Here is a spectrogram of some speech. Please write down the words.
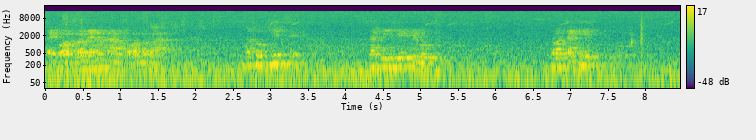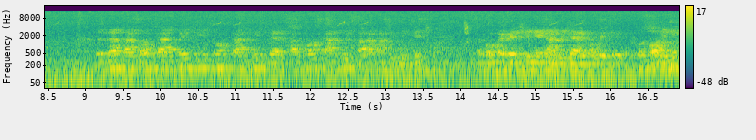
แต่ก่อนเราได้รับการสอนมาว่ามันต้องคิดสิถ้ามีคิดอยู่ก็จะคิดเป็นเรื่องการสอนการคิดวิเคราะห์การคิดแบบสังเคราะห์การคิดสารพัดสิ่งคิดแต่ผมไปเป็นที่ในงานวิจัยของเด็ก ขอนอย่างนี้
